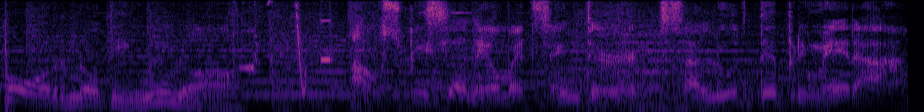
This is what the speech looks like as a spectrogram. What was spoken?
por Noti1. Auspicia Neomed Center, salud de primera.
